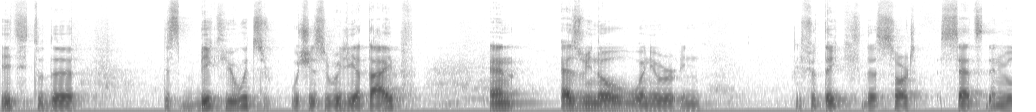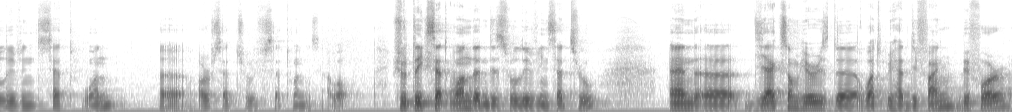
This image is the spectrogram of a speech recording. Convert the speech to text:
it to the this big U, which, which is really a type, and as we know, when you're in, if you take the sort sets, then you'll live in set one, uh, or set two. If set one is uh, well, if you take set one, then this will live in set two, and uh, the axiom here is the what we had defined before.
